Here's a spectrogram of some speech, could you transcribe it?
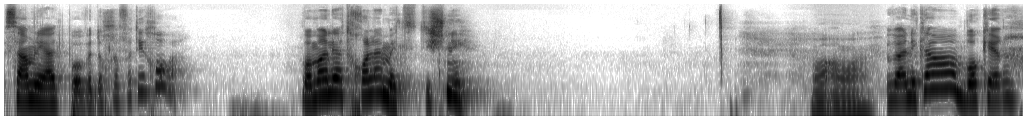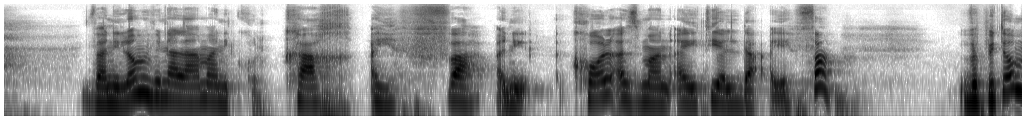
שם לי יד פה ודוחף אותי אחורה. הוא אומר לי, את חולמת, תשני. וואו. ואני קמה בבוקר, ואני לא מבינה למה אני כל כך עייפה. אני כל הזמן הייתי ילדה עייפה. ופתאום,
